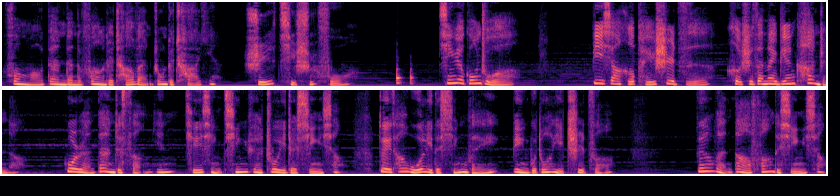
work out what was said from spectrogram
凤眸淡淡的放着茶碗中的茶叶，时起时伏。清月公主，陛下和裴世子可是在那边看着呢。顾软淡着嗓音提醒清月注意着形象。对他无礼的行为，并不多以斥责。温婉大方的形象，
